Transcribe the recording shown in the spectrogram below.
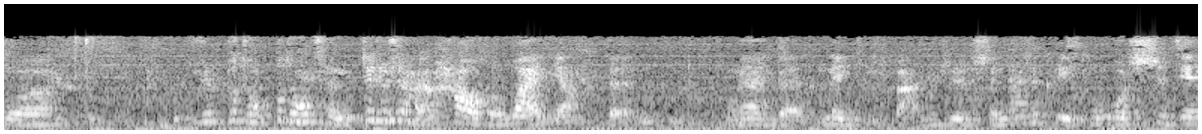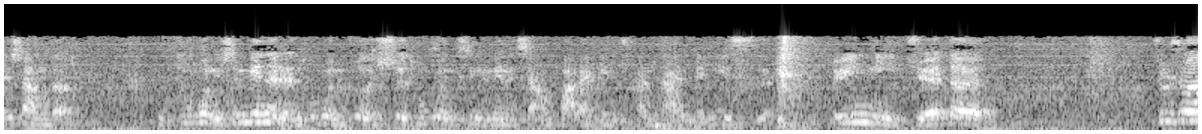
说，就是不同不同层，这就是好像 how 和 why 一样的同样一个类比吧。就是神他是可以通过世间上的，通过你身边的人，通过你做的事，通过你心里面的想法来给你传达你的意思。所以你觉得？就是说，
